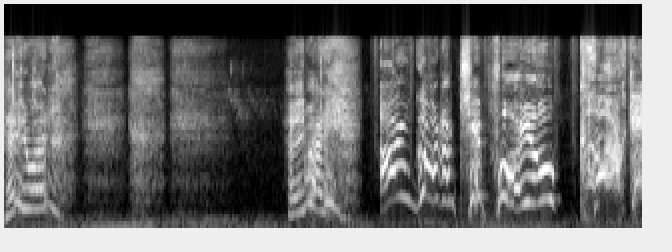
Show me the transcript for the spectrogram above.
Anyone? Anybody? I've got a tip for you. Cock it!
